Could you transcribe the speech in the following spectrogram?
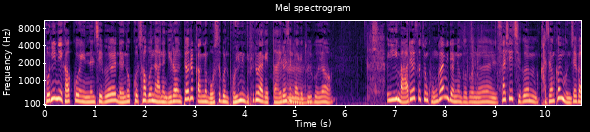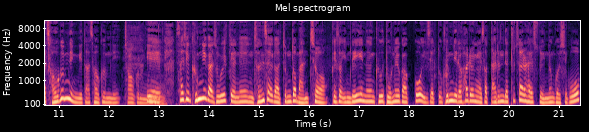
본인이 갖고 있는 집을 내놓고 처분하는 이런 뼈를 깎는 모습을 보이는 게 필요하겠다 이런 생각이 음. 들고요. 이 말에서 좀 공감이 되는 부분은 사실 지금 가장 큰 문제가 저금리입니다. 저금리. 저금리. 예. 사실 금리가 좋을 때는 전세가 좀 더 많죠. 그래서 임대인은 그 돈을 갖고 이제 또 금리를 활용해서 다른 데 투자를 할 수도 있는 것이고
